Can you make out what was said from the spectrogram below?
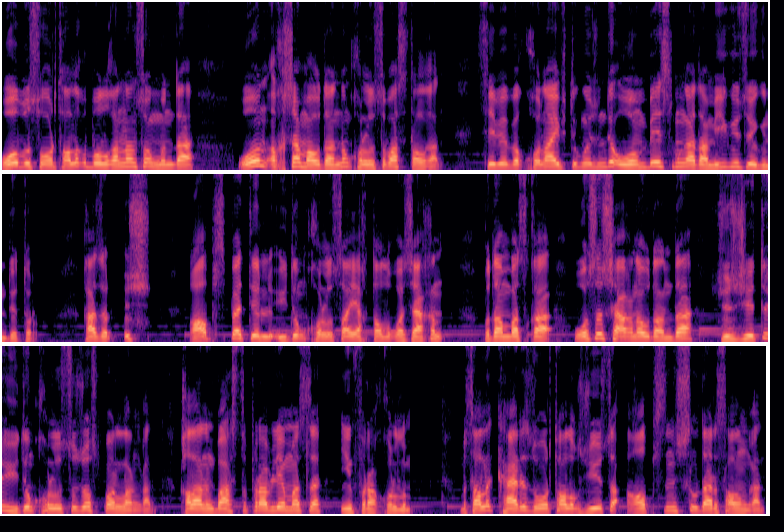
Облыс орталығы болғаннан соң мұнда 10 ықшам ауданның құрылысы басталған. Себебі қонаевтың өзінде 15 мың адам үй кезегінде тұр. Қазір үш алпыс пәтерлі үйдің құрылысы аяқталуға жақын. Бұдан басқа осы шағын ауданда 107 үйдің құрылысы жоспарланған. Қаланың басты проблемасы инфрақұрылым. Мысалы кәріз орталық жүйесі 60 жылдары салынған.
